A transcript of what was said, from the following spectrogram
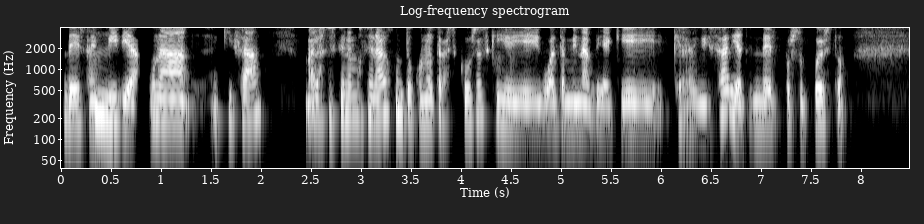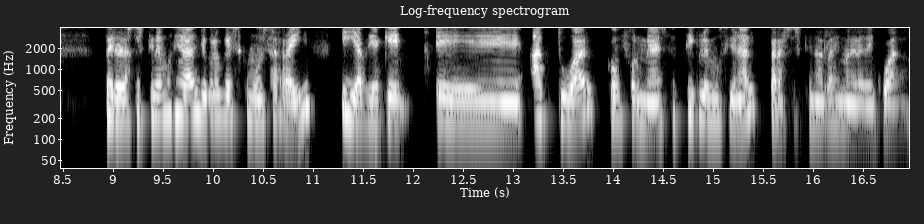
de esa mm. envidia, una quizá mala gestión emocional junto con otras cosas que igual también habría que, revisar y atender, por supuesto. Pero la gestión emocional yo creo que es como esa raíz y habría que eh, actuar conforme a ese ciclo emocional para gestionarla de manera adecuada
